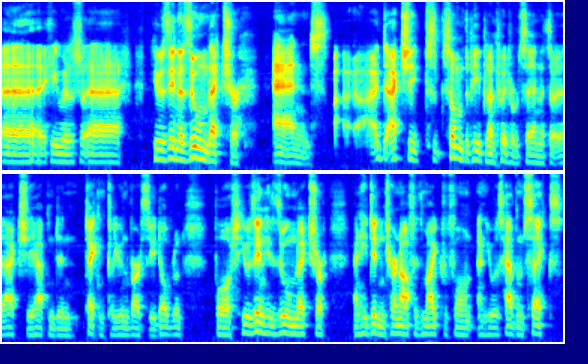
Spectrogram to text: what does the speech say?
Uh, he was uh, he was in a Zoom lecture, and I, I, actually some of the people on Twitter were saying it actually happened in Technical University Dublin. But he was in his Zoom lecture and he didn't turn off his microphone and he was having sex,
